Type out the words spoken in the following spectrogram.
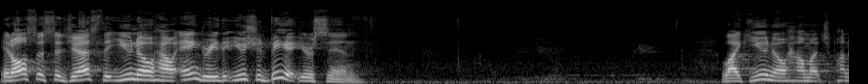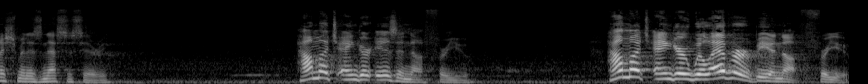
It also suggests that you know how angry that you should be at your sin. Like you know how much punishment is necessary. How much anger is enough for you? How much anger will ever be enough for you?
